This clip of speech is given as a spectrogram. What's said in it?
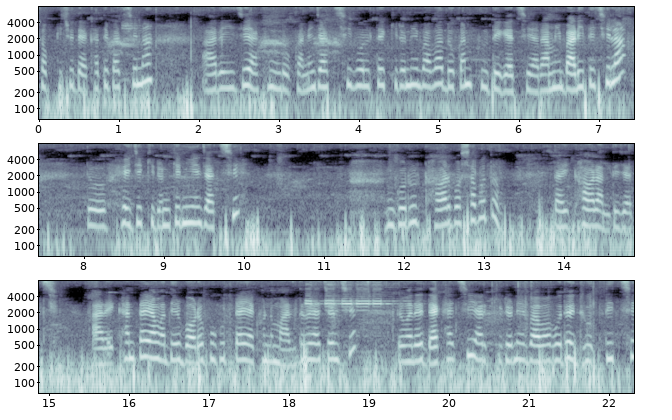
সব কিছু দেখাতে পারছি না। আর এই যে এখন দোকানে যাচ্ছি বলতে কিরণের বাবা দোকান খুলতে গেছে আর আমি বাড়িতে ছিলাম, তো এই যে কিরণকে নিয়ে যাচ্ছি। গরুর খাওয়ার বসাবো তো, তাই খাওয়ার আনতে যাচ্ছি। আর এখানটায় আমাদের বড় পুকুরটায় এখন মাছ ধরা চলছে। তোমাদের দেখাচ্ছি আর কিরণের বাবা বোধহয় ধূপ দিচ্ছে।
